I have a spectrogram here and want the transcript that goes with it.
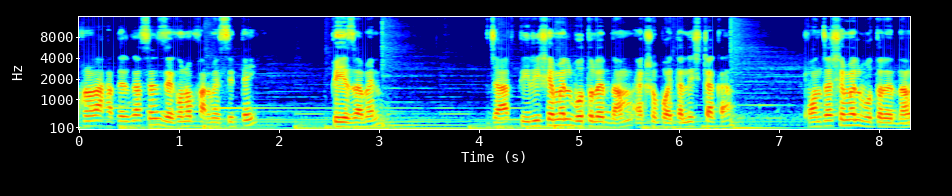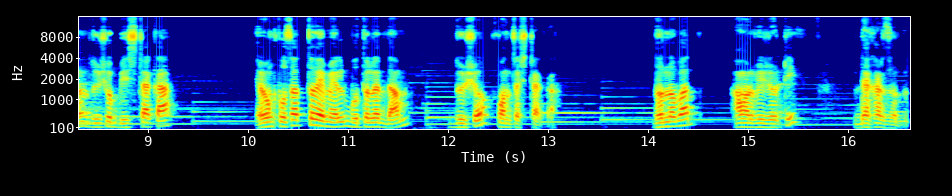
আপনারা হাতের কাছে যে কোনো ফার্মেসিতেই পেয়ে যাবেন, যার তিরিশ এম বোতলের দাম একশো পঁয়তাল্লিশ টাকা, পঞ্চাশ এম বোতলের দাম দুশো বিশ টাকা এবং পঁচাত্তর এম বোতলের দাম দুশো পঞ্চাশ টাকা। ধন্যবাদ আমার ভিডিওটি দেখার জন্য।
